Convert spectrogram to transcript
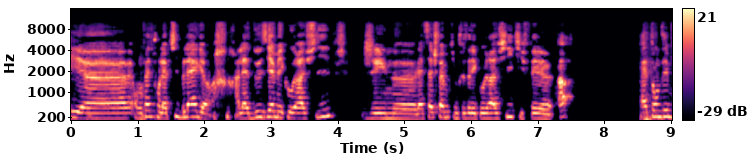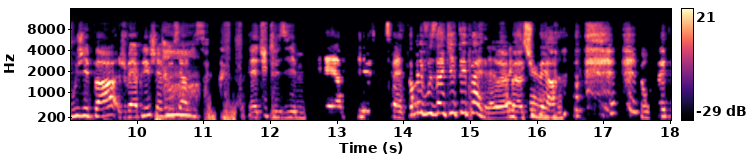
Et euh, en fait, pour la petite blague, à la deuxième échographie, j'ai une euh, la sage-femme qui me faisait l'échographie qui fait euh, ah attendez bougez pas, je vais appeler le chef de service. Là tu te dis merde, non mais vous inquiétez pas, bah, super. en fait,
